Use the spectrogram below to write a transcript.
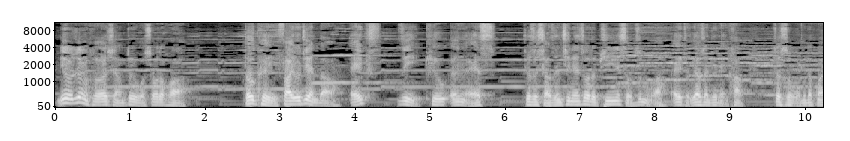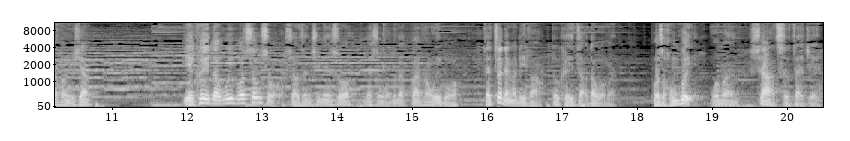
你有任何想对我说的话，都可以发邮件到 xzqns，就是小陈青年说的拼音首字母啊，艾特幺三九点 com，这是我们的官方邮箱。也可以到微博搜索“小镇青年说”，那是我们的官方微博。在这两个地方都可以找到我们。我是红贵，我们下次再见。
